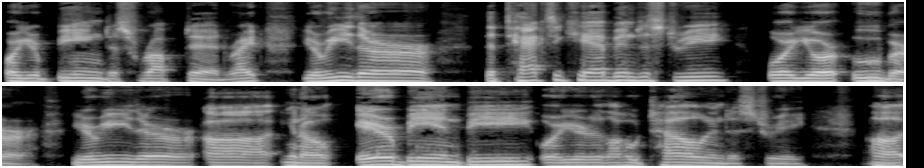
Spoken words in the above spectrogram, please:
or you're being disrupted, right? You're either the taxi cab industry or you're Uber. You're either uh, you know Airbnb or you're the hotel industry. Uh,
